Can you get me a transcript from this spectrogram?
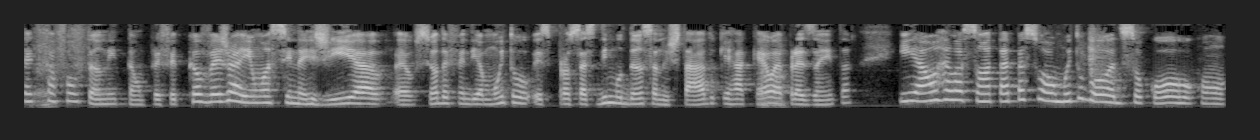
O que é que está faltando, então, prefeito? Porque eu vejo aí uma sinergia, é, o senhor defendia muito esse processo de mudança no Estado, que Raquel uhum. representa, e há uma relação até pessoal muito boa de socorro com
